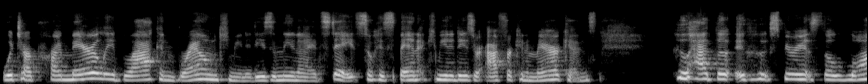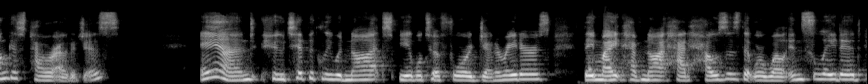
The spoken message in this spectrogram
which are primarily Black and Brown communities in the United States, so Hispanic communities or African Americans, who had the who experienced the longest power outages and who typically would not be able to afford generators. They might have not had houses that were well insulated.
